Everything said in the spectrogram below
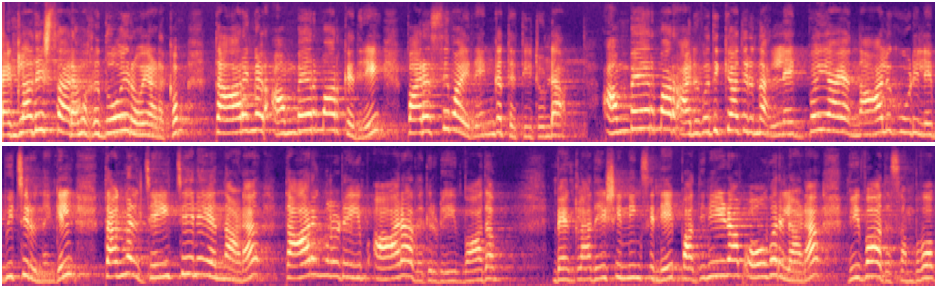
ബംഗ്ലാദേശ് താരം ഹൃദോയ് റോയ് അടക്കം താരങ്ങൾ അമ്പയർമാർക്കെതിരെ പരസ്യമായി രംഗത്തെത്തിയിട്ടുണ്ട്. അമ്പയർമാർ അനുവദിക്കാതിരുന്ന ലെഗ് ബൈ ആയ നാല് കോടി ലഭിച്ചിരുന്നെങ്കിൽ തങ്ങൾ ജയിച്ചേനെ എന്നാണ് താരങ്ങളുടെയും ആരാധകരുടെയും വാദം. ബംഗ്ലാദേശ് ഇന്നിംഗ്സിന്റെ പതിനേഴാം ഓവറിലാണ് വിവാദ സംഭവം.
